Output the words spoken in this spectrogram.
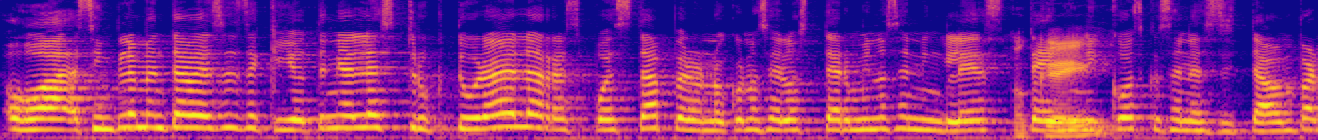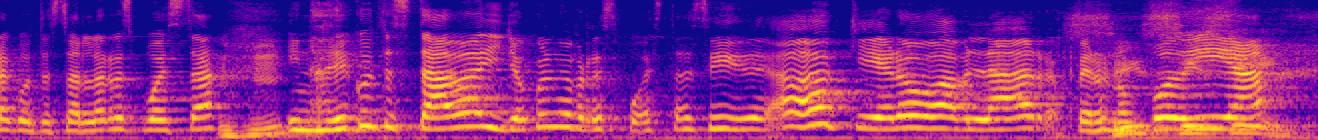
O a- simplemente a veces de que yo tenía la estructura de la respuesta, pero no conocía los términos en inglés Ok. técnicos que se necesitaban para contestar la respuesta, Ujú. y nadie contestaba, y yo con la respuesta así de, ah, quiero hablar, pero Sí, no sí, podía. sí.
